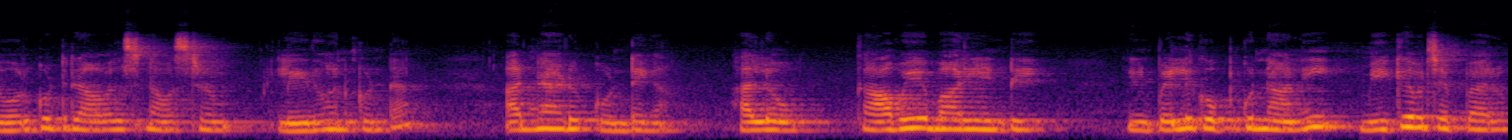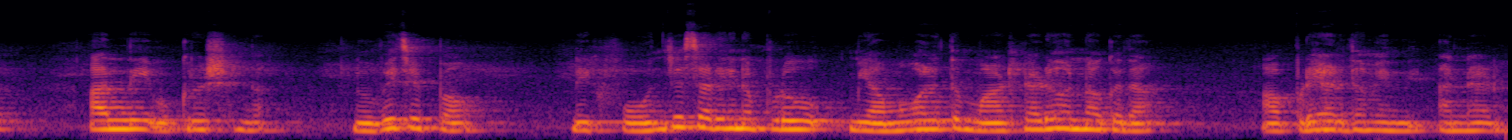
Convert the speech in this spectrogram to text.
డోర్ కొట్టి రావాల్సిన అవసరం లేదు అనుకుంటా? అన్నాడు కొంటెగా హలో కాబోయే భార్య ఏంటి? నేను పెళ్ళికి ఒప్పుకున్నా అని మీకెవరు చెప్పారు? అంది ఉక్రోషంగా. నువ్వే చెప్పావు. నీకు ఫోన్ చేసి అడిగినప్పుడు మీ అమ్మ వాళ్ళతో మాట్లాడు అన్నావు కదా అప్పుడే అర్థమైంది అన్నాడు.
